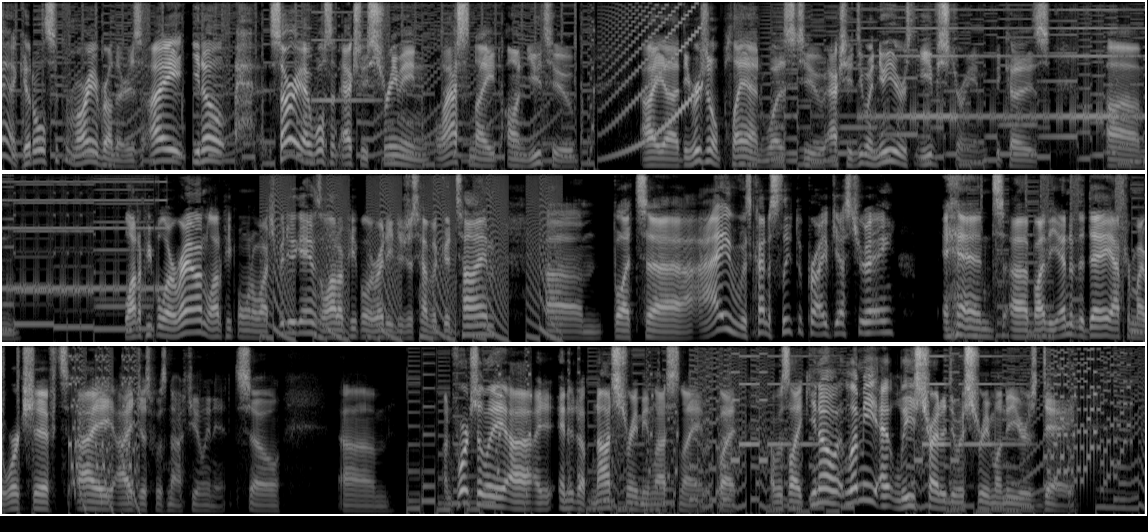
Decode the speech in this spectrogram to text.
Yeah, good old Super Mario Brothers. I, you know, sorry I wasn't actually streaming last night on YouTube. I, uh, the original plan was to actually do a New Year's Eve stream because, um, a lot of people are around, a lot of people want to watch video games, a lot of people are ready to just have a good time. Um, but, uh, I was kind of sleep deprived yesterday, and, uh, by the end of the day after my work shift, I, I just was not feeling it. So, um, unfortunately, uh, I ended up not streaming last night, but I was like, you know, let me at least try to do a stream on New Year's Day.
